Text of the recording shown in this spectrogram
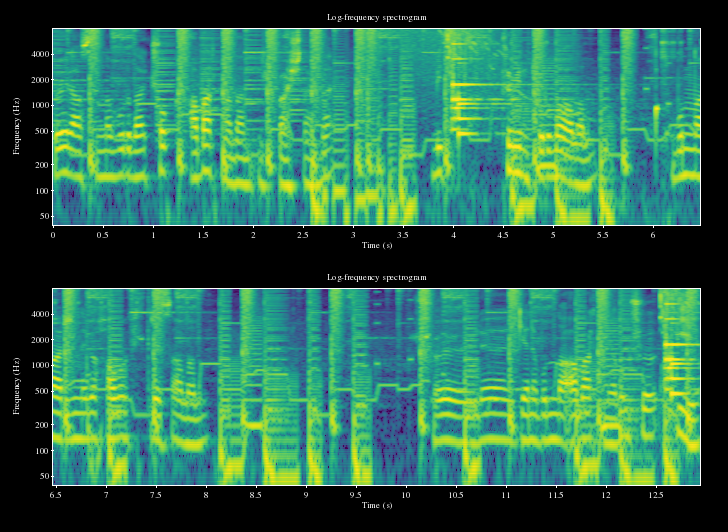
Şöyle aslında burada çok abartmadan ilk başlarda bir twin turbo alalım. Bunun haricinde bir hava filtresi alalım. Şöyle gene bunu da abartmayalım. Şu iyi.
